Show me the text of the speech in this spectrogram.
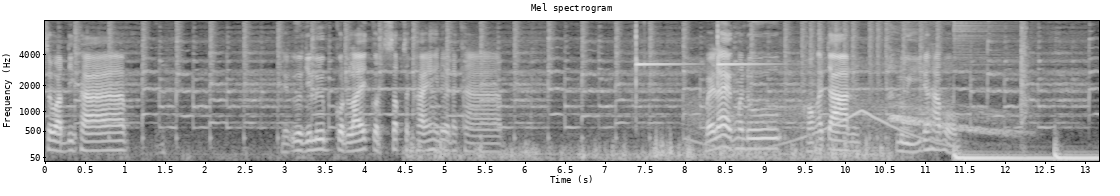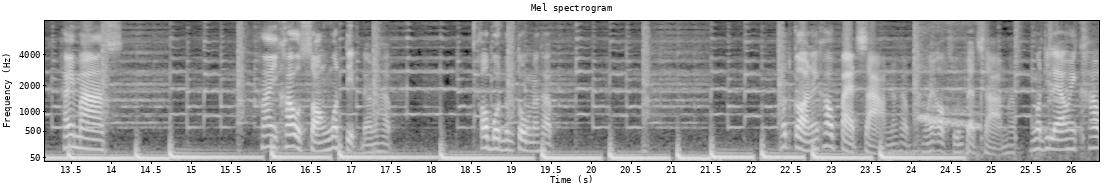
สวัสดีครับอย่าอื่นอย่าลืมกดไลค์กด Subscribe ให้ด้วยนะครับ ใบแรกมาดูของอาจารย์หลุยนะครับผม ให้มาให้เข้า 2 งวดติดแล้วนะครับ เข้าบนตรงๆนะครับงวดก่อนให้เข้า 83 นะครับหวยออก 083 ครับ งวดที่แล้วให้เข้า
